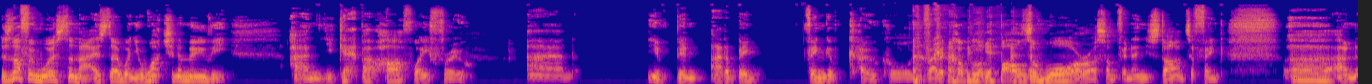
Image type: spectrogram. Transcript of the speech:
there's nothing worse than that, is there? When you're watching a movie and you get about halfway through and you've been had a big thing of coke or you've had a couple of Yeah. bottles of water or something and you're starting to think uh, and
